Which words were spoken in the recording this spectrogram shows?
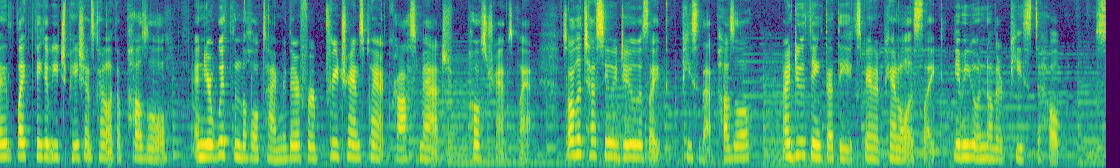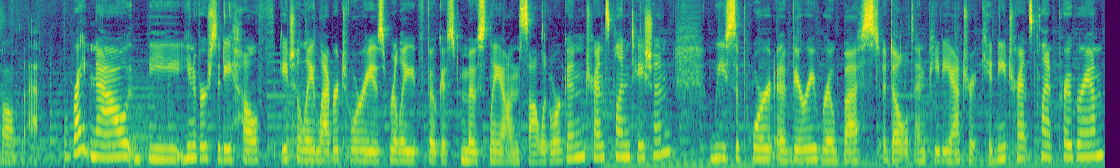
I like to think of each patient as kind of like a puzzle, and you're with them the whole time. You're there for pre-transplant, cross-match, post-transplant. So all the testing we do is like a piece of that puzzle. I do think that the expanded panel is like giving you another piece to help solve that. Right now, the University Health HLA laboratory is really focused mostly on solid organ transplantation. We support a very robust adult and pediatric kidney transplant program,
